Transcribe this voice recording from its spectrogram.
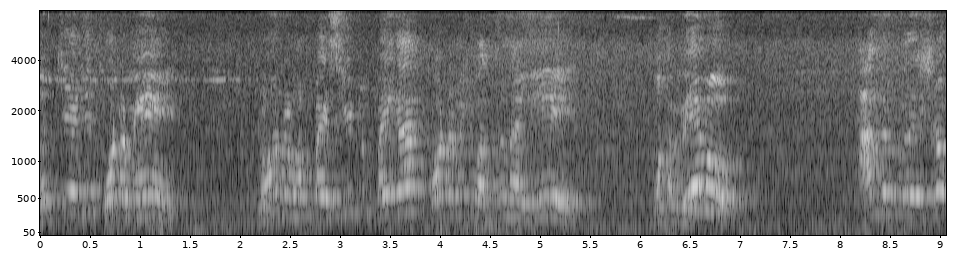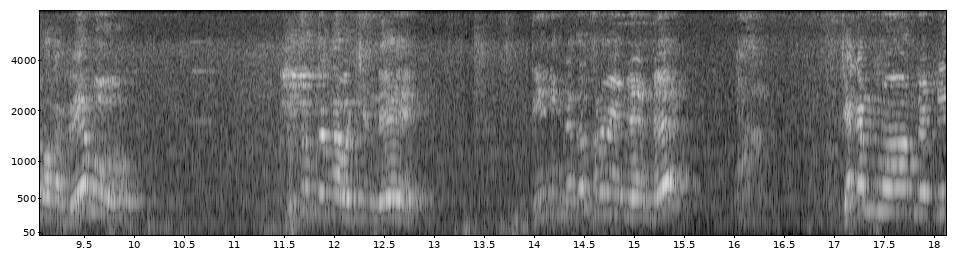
వచ్చేది కూటమి. నూట ముప్పై సీట్లు పైగా కూటమికి వస్తున్నాయి. ఒక వేవు ఆంధ్రప్రదేశ్లో ఒక వేవు ఉధృతంగా వచ్చింది. దీనికి నిదర్శనం ఏంటి అంటే జగన్మోహన్ రెడ్డి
